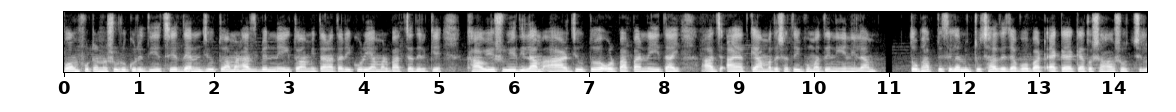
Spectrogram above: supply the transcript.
বম ফুটানো শুরু করে দিয়েছে। দেন যেহেতু আমার হাজব্যান্ড নেই, তো আমি তাড়াতাড়ি করে আমার বাচ্চাদেরকে খাওয়িয়ে শুয়ে দিলাম। আর যেহেতু ওর পাপা নেই, তাই আজ আয়াতকে আমাদের সাথেই ঘুমাতে নিয়ে নিলাম। তো ভাবতেছিলাম একটু ছাদে যাব বাট একা একা এত সাহস হচ্ছিল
